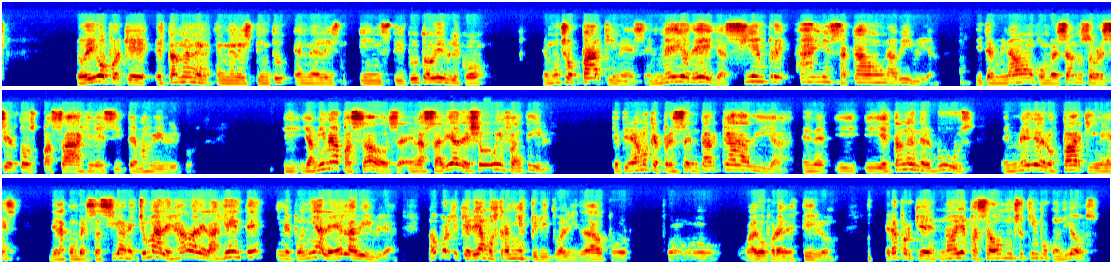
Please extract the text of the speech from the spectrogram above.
Lo digo porque estando en el, instituto, en el instituto bíblico, en muchos parkings, en medio de ellas, siempre alguien sacaba una Biblia y terminaban conversando sobre ciertos pasajes y temas bíblicos. Y, a mí me ha pasado, o sea, en la salida de show infantil, que teníamos que presentar cada día, y, y, estando en el bus, en medio de los parkings, de las conversaciones, yo me alejaba de la gente y me ponía a leer la Biblia, no porque quería mostrar mi espiritualidad o, por, algo por el estilo, era porque no había pasado mucho tiempo con Dios.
